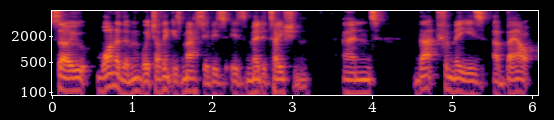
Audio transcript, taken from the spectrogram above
So one of them, which I think is massive, is, is meditation. And that for me is about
